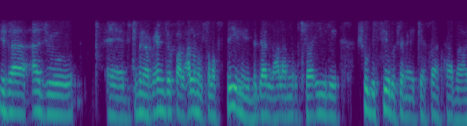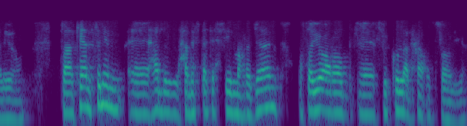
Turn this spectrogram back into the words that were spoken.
إذا أجوا ب 48 دفعة العلم الفلسطيني بدل العلم الإسرائيلي شو بيصير وشو انعكاسات هذا عليهم. فكان فيلم هذا اللي حنفتتح فيه المهرجان وسيعرض في كل أنحاء أستراليا.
